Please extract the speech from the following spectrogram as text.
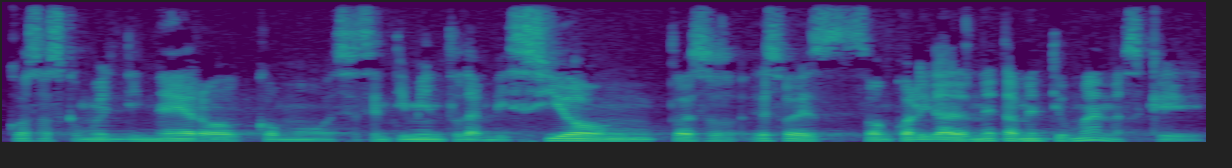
cosas como el dinero, como ese sentimiento de ambición, todo eso, eso es, son cualidades netamente humanas que,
